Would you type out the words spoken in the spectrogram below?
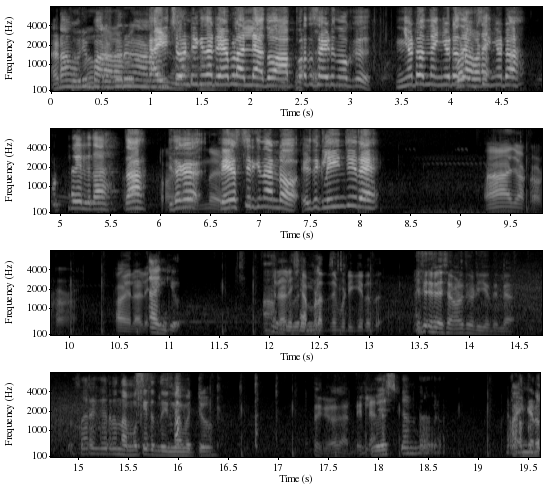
എടാ ഒരു ബർഗർ കഴിച്ചോണ്ടിരിക്കുന്ന ടേബിൾ അല്ല അതോ അപ്പുറത്തെ സൈഡ് നോക്ക്. ഇങ്ങോട്ട് ഇങ്ങോട്ടോ ഇങ്ങോട്ട് ഇങ്ങോട്ടാ ദാ ഇതൊക്കെ വേസ്റ്റ് ഇരിക്കുന്നുണ്ടോ? എഴുതി ക്ലീൻ ചെയ്തേ. ആ താങ്ക് യു ശമ്പളത്തിന് പിടിക്കരുത്. ഇല്ല, പിടിക്കത്തില്ല. സാറേ കയറി നമുക്കിരുന്ന് തിന്നാൻ ഭയങ്കര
